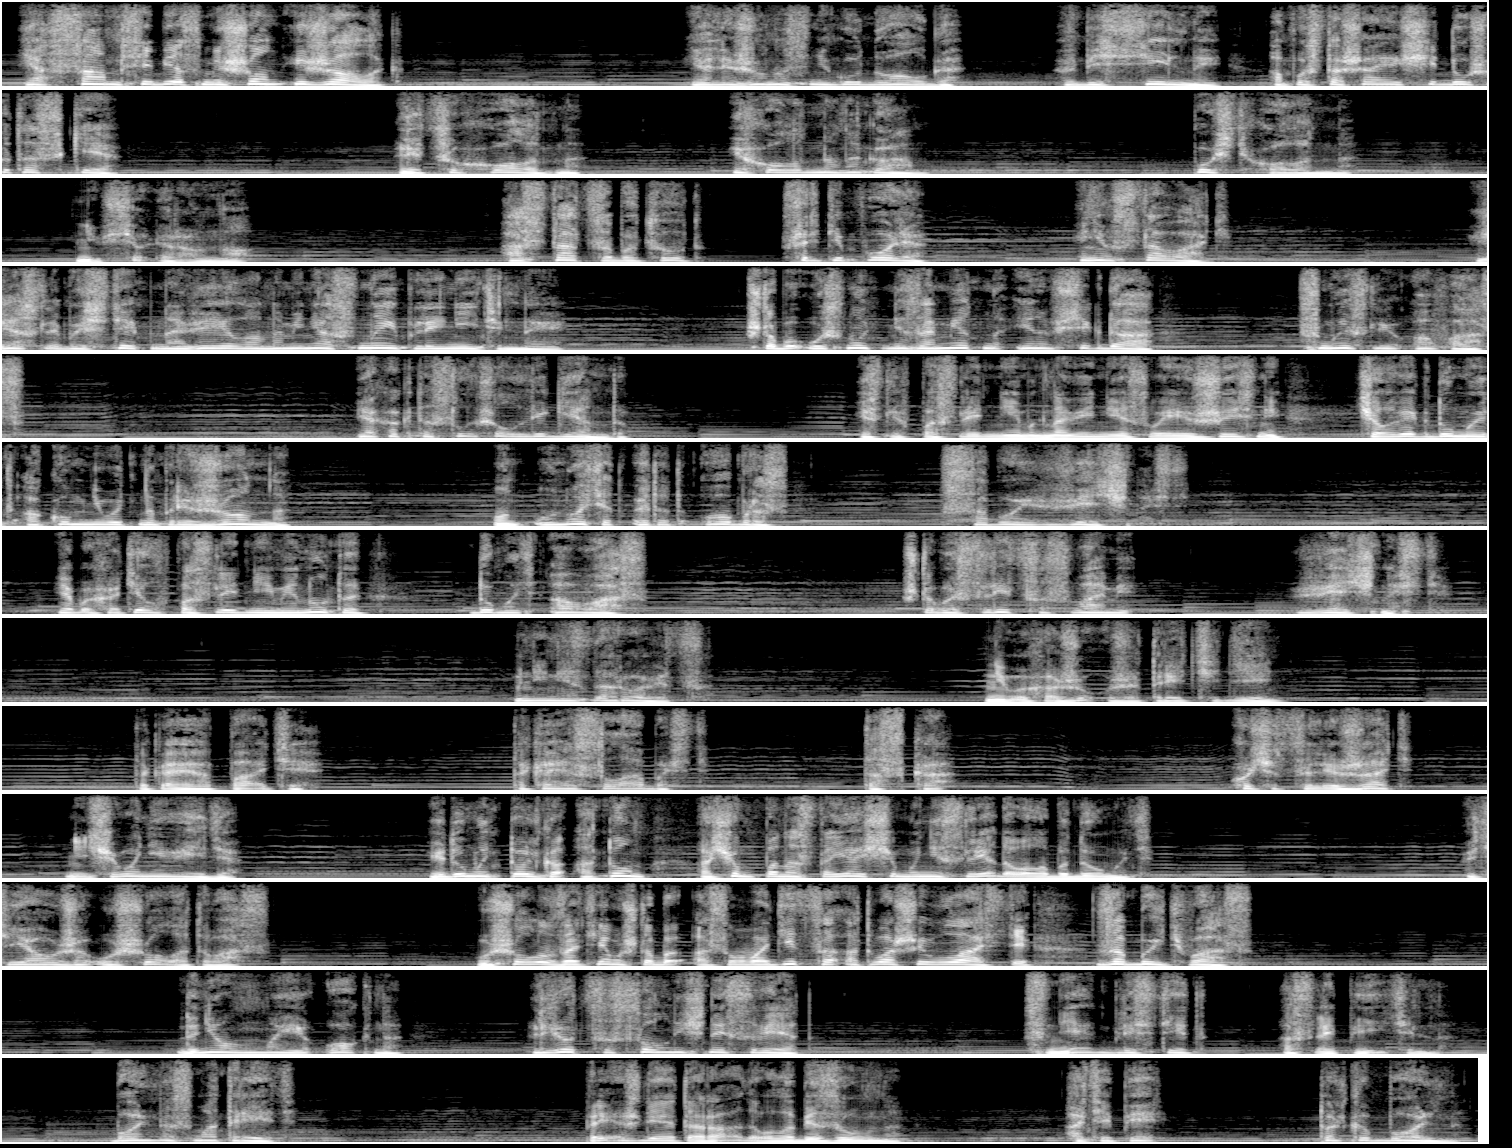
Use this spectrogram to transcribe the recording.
Я сам себе смешон и жалок. Я лежу на снегу долго, в бессильной, опустошающей душу тоске. Лицу холодно, и холодно ногам. Пусть холодно, не все ли равно? Остаться бы тут, среди поля, и не вставать. Если бы степь навеяла на меня сны пленительные, чтобы уснуть незаметно и навсегда, с мыслью о вас. Я как-то слышал легенду. Если в последние мгновения своей жизни человек думает о ком-нибудь напряженно, он уносит этот образ с собой в вечность. Я бы хотел в последние минуты думать о вас, чтобы слиться с вами в вечности. Мне не здоровится. Не выхожу уже третий день. Такая апатия, такая слабость, тоска. Хочется лежать, ничего не видя, и думать только о том, о чем по-настоящему не следовало бы думать. Ведь я уже ушел от вас. Ушел за тем, чтобы освободиться от вашей власти, забыть вас. Днем в мои окна льется солнечный свет. Снег блестит ослепительно. Больно смотреть. Прежде это радовало безумно, а теперь только больно.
